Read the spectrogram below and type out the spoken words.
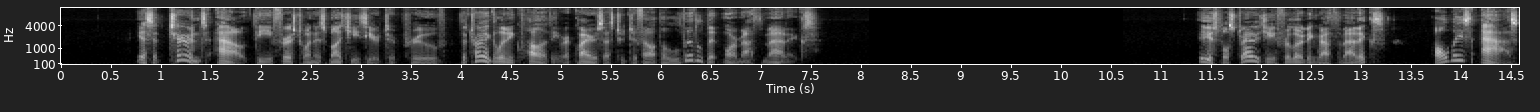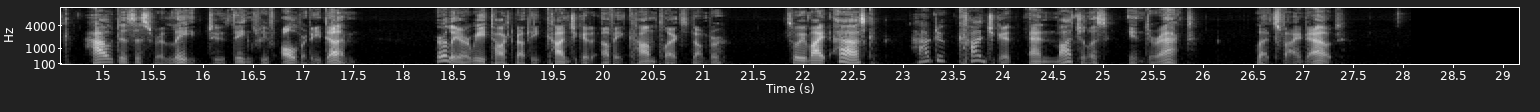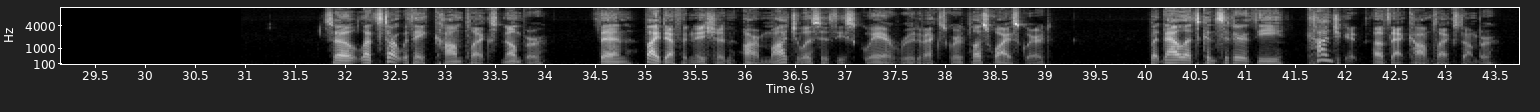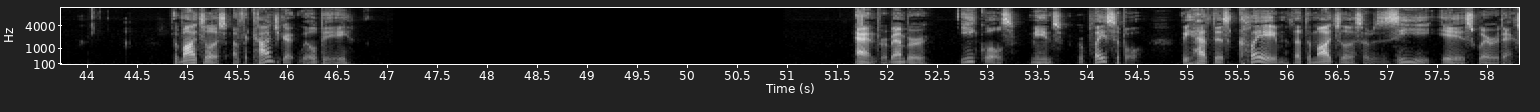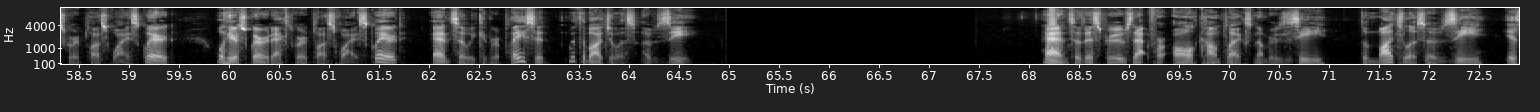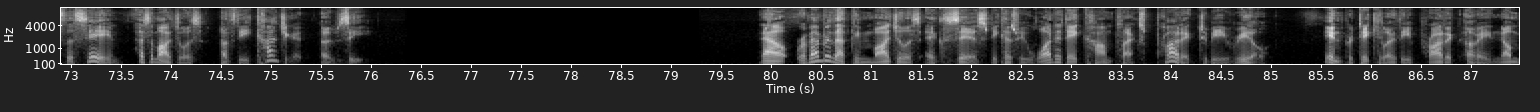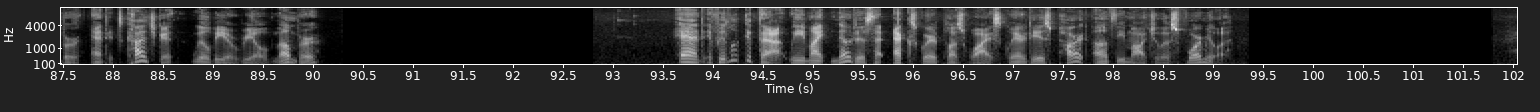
Yes, it turns out the first one is much easier to prove. The triangle inequality requires us to develop a little bit more mathematics. A useful strategy for learning mathematics. Always ask, how does this relate to things we've already done? Earlier, we talked about the conjugate of a complex number. So we might ask, how do conjugate and modulus interact? Let's find out. So let's start with a complex number. Then, by definition, our modulus is the square root of x squared plus y squared. But now let's consider the conjugate of that complex number. The modulus of the conjugate will be And remember, equals means replaceable. We have this claim that the modulus of z is square root x squared plus y squared, well, here's square root x squared plus y squared, and so we can replace it with the modulus of z. And so this proves that for all complex numbers z, the modulus of z is the same as the modulus of the conjugate of z. Now, remember that the modulus exists because we wanted a complex product to be real, in particular, the product of a number and its conjugate will be a real number. And if we look at that, we might notice that x squared plus y squared is part of the modulus formula.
